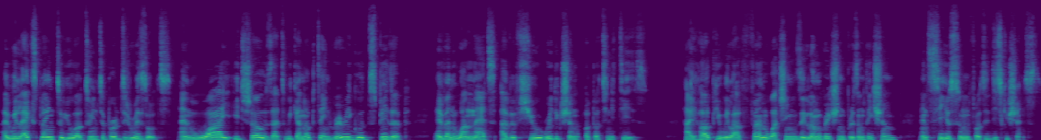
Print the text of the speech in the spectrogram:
I will explain to you how to interpret the results and why it shows that we can obtain very good speedup even when nets have a few reduction opportunities. I hope you will have fun watching the long version presentation and see you soon for the discussions.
